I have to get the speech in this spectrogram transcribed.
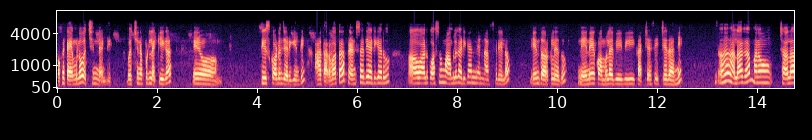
ఒక టైంలో వచ్చిందండి. వచ్చినప్పుడు లక్కీగా నేను తీసుకోవడం జరిగింది. ఆ తర్వాత ఫ్రెండ్స్ అది అడిగారు. వాళ్ళ కోసం మామూలుగా అడిగాను నేను నర్సరీలో. ఏం దొరకలేదు. నేనే కొమ్మలు అవి ఇవి కట్ చేసి ఇచ్చేదాన్ని. అలాగా మనం చాలా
